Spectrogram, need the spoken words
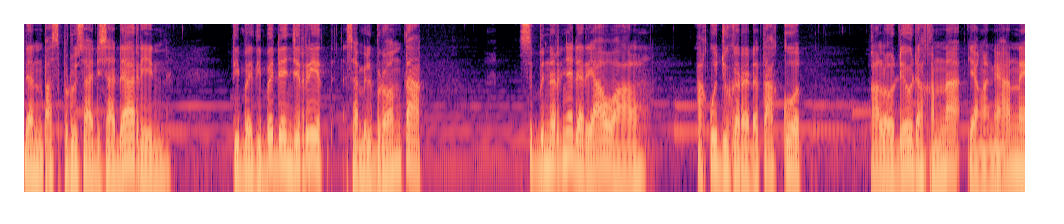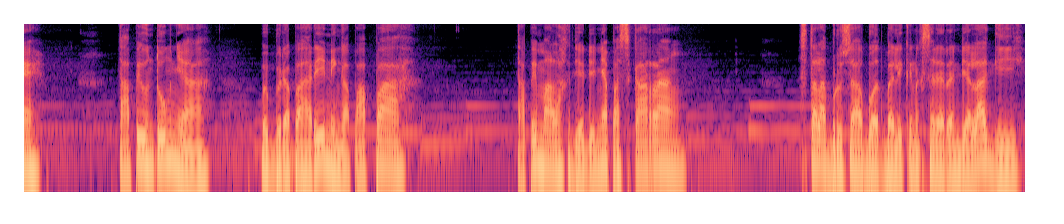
Dan pas berusaha disadarin, tiba-tiba dia jerit sambil berontak. Sebenarnya dari awal, aku juga rada takut kalau dia udah kena yang aneh-aneh. Tapi untungnya, beberapa hari ini nggak apa-apa. Tapi malah kejadiannya pas sekarang. Setelah berusaha buat balikin kesadaran dia lagi,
